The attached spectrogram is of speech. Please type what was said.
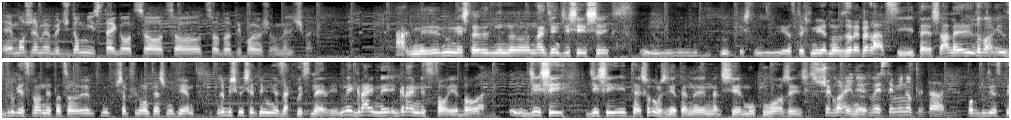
e, możemy być dumni z tego, co, co, co do tej pory osiągnęliśmy. Tak, my, myślę, no, na dzień dzisiejszy jesteśmy jedną z rewelacji też, ale z drugiej strony to, co przed chwilą też mówiłem, żebyśmy się tym nie zachłysnęli. My grajmy, grajmy swoje, bo dzisiaj, dzisiaj też różnie ten mecz się mógł ułożyć. Szczególnie Fajnie. do 20 minuty, tak. Po 20,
